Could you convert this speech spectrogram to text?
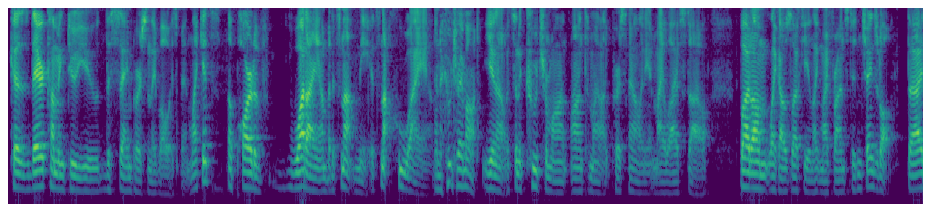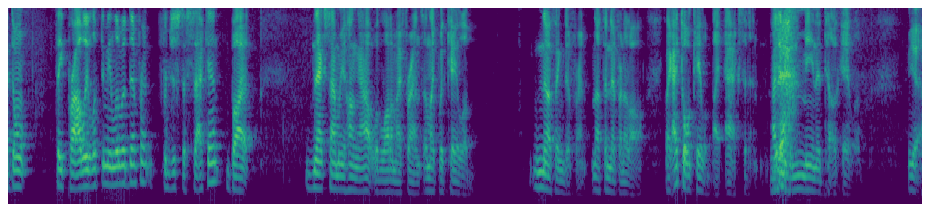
because they're coming to you the same person they've always been. Like it's a part of what I am, but it's not me. It's not who I am An accoutrement. you know, it's an accoutrement onto my like personality and my lifestyle. But um, like I was lucky, and like my friends didn't change at all. I don't. They probably looked at me a little bit different for just a second, but next time we hung out with a lot of my friends, and like with Caleb, nothing different, nothing different at all. Like I told Caleb by accident. I didn't even mean to tell Caleb. Yeah.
